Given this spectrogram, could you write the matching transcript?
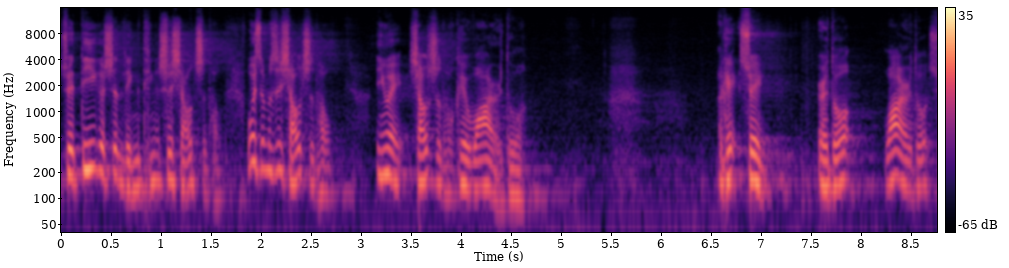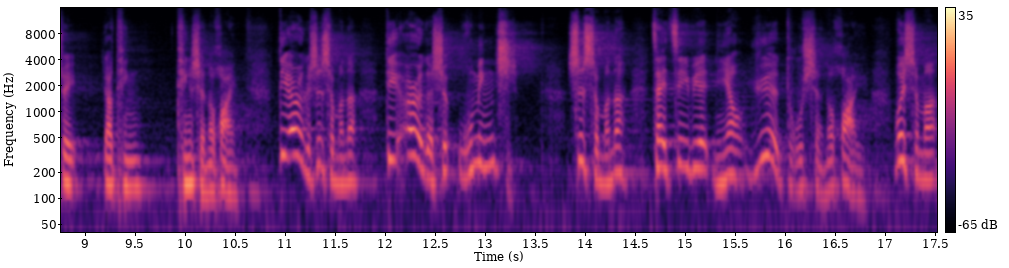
所以第一个是聆听，是小指头。为什么是小指头？因为小指头可以挖耳朵，OK，所以耳朵挖耳朵，所以要听听神的话语。第二个是什么呢？第二个是无名指，是什么呢？在这边你要阅读神的话语，为什么？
